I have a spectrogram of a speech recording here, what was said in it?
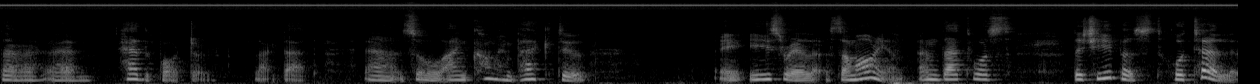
their um, like that. Uh, so I'm coming back to Israel Samarian, and that was the cheapest hotel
